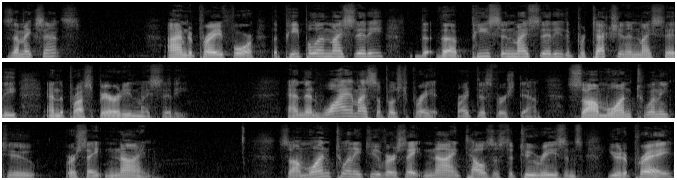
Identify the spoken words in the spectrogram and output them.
Does that make sense? I'm to pray for the people in my city, the, the peace in my city, the protection in my city, and the prosperity in my city. And then why am I supposed to pray it? Write this verse down Psalm 122, verse 8 and 9. Psalm 122, verse 8 and 9 tells us the two reasons you're to pray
